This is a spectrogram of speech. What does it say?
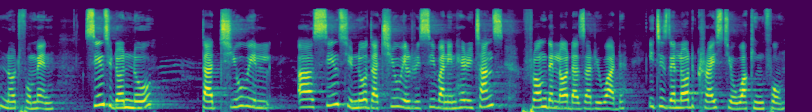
not for men. Since you don't know that you will, uh, since you know that you will receive an inheritance from the Lord as a reward, it is the Lord Christ you're working for.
